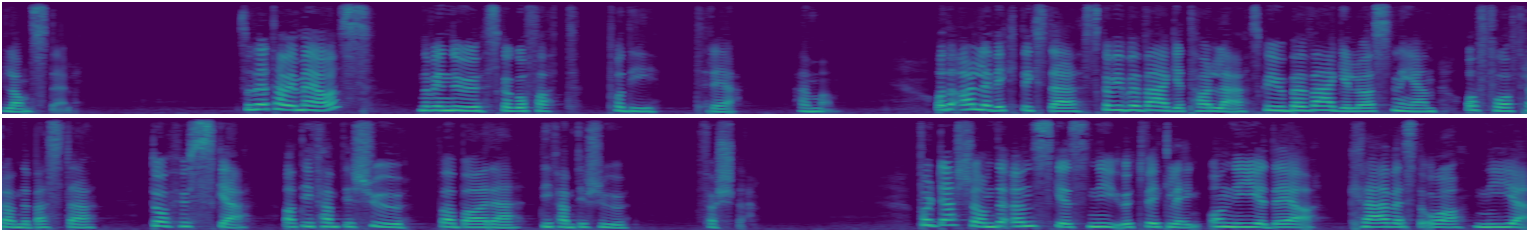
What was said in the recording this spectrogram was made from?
landsdelen. Så det tar vi med oss når vi nå skal gå fatt på de tre M-ene. Og det aller viktigste, skal vi bevege tallet, skal vi bevege løsningen og få fram det beste, da husker at de 57 var bare de 57 første. For dersom det ønskes ny utvikling og nye ideer, kreves det òg nye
